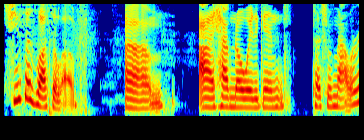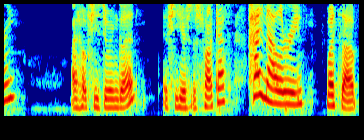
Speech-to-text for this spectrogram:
she says lots of love. Um, I have no way to get in touch with Mallory. I hope she's doing good. If she hears this podcast, hi Mallory, what's up?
